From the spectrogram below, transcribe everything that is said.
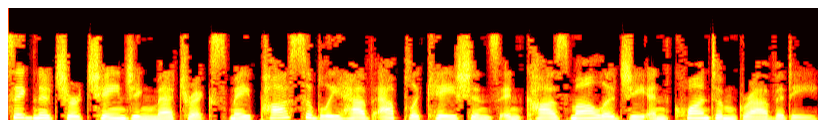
signature-changing metrics may possibly have applications in cosmology and quantum gravity.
